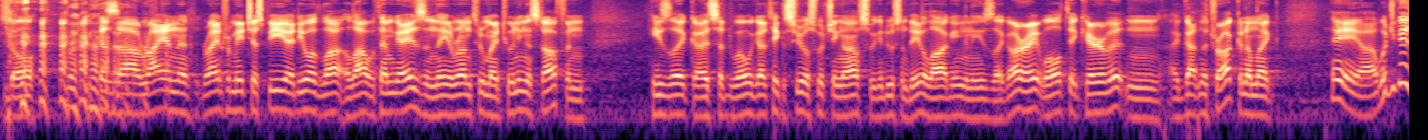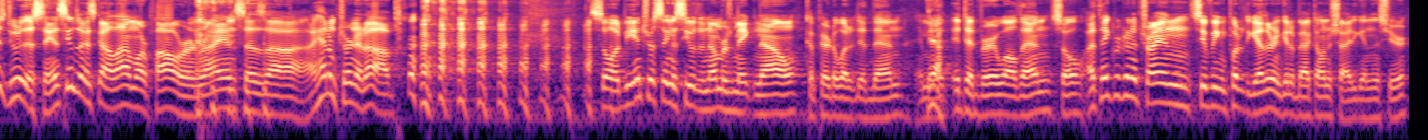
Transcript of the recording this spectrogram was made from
So because uh, Ryan, Ryan from HSP, I deal with a lot, a lot with them guys, and they run through my tuning and stuff. And he's like, I said, well, we got to take the serial switching off so we can do some data logging. And he's like, all right, well, I'll take care of it. And I got in the truck, and I'm like. Hey, uh, what'd you guys do to this thing? It seems like it's got a lot more power. And Ryan says, uh, I had him turn it up. so it'd be interesting to see what the numbers make now compared to what it did then. I mean, Yeah. it, it did very well then. So I think we're going to try and see if we can put it together and get it back down to Scheid again this year.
